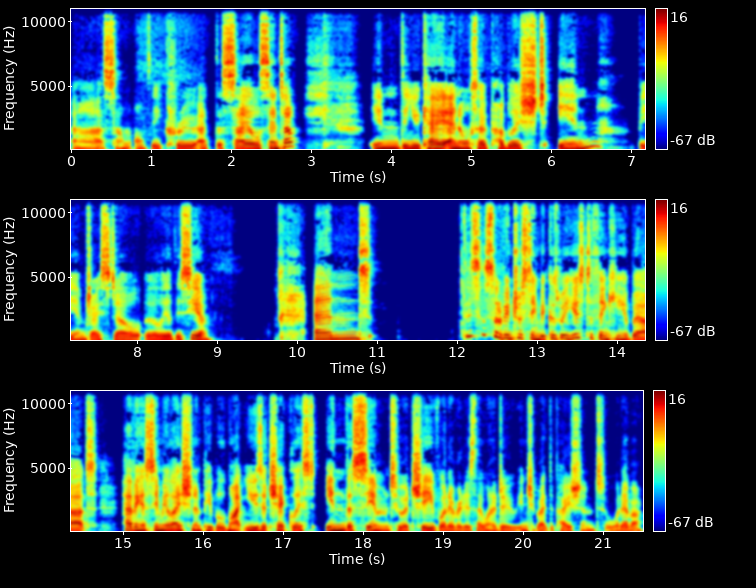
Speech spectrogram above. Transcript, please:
uh, some of the crew at the SaIL Centre in the UK and also published in BMJ STEL earlier this year. And this is sort of interesting because we're used to thinking about having a simulation and people might use a checklist in the sim to achieve whatever it is they want to do, intubate the patient or whatever.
